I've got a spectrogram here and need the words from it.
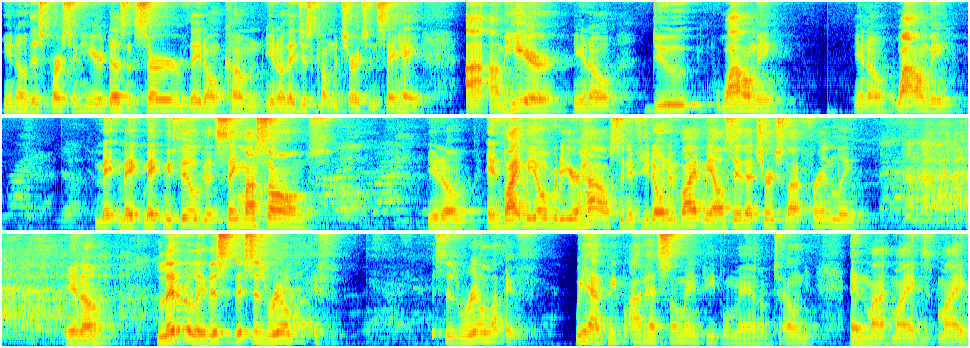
You know, this person here doesn't serve. They don't come, you know, they just come to church and say, hey, I, I'm here, you know, do wow me, you know, wow me, make, make, make me feel good, sing my songs. You know, invite me over to your house, and if you don't invite me, I'll say that church not friendly. You know, literally, this this is real life. This is real life. We have people. I've had so many people, man. I'm telling you. And my my my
